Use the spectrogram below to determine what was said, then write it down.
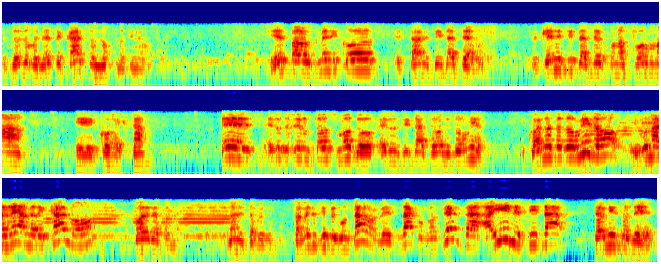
Entonces, en este caso, no, no tiene razón. Si es para los médicos, está, necesita hacerlo. ¿Pero qué necesita hacer con una forma eh, correcta? Es, ellos dijeron, todos modos, ellos necesitan hacerlo de dormir. Y cuando está dormido, según la ley americano, puede poner. no necesita preguntar. Solamente si preguntaron, está con confianza, ahí necesita permiso de él.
